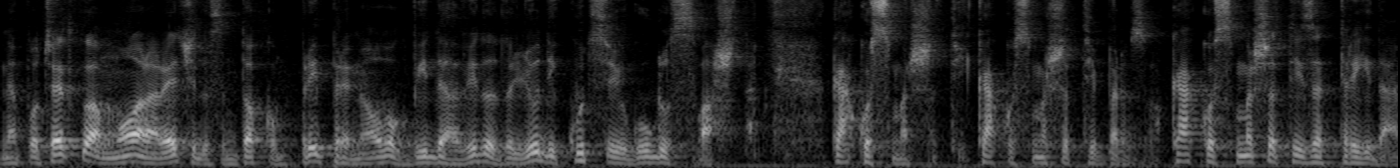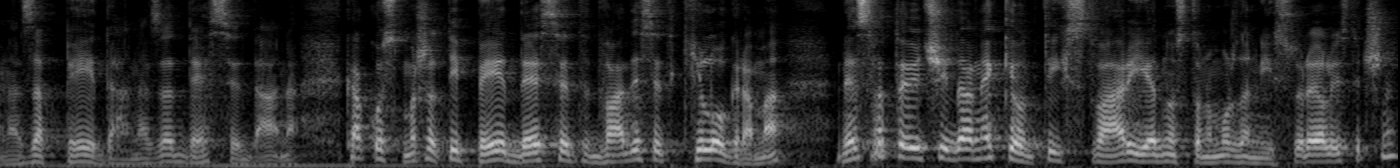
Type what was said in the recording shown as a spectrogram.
Na početku vam moram reći da sam tokom pripreme ovog videa vidio da ljudi kucaju Google svašta. Kako smršati, kako smršati brzo, kako smršati za 3 dana, za 5 dana, za 10 dana, kako smršati 5, 10, 20 kg, ne shvatajući da neke od tih stvari jednostavno možda nisu realistične,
